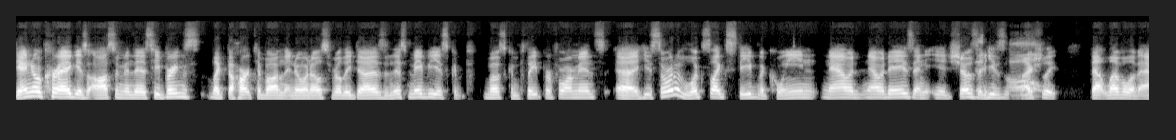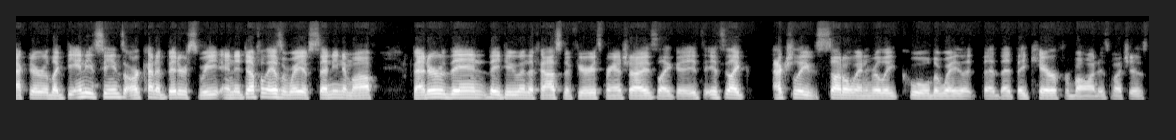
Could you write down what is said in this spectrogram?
Daniel Craig is awesome in this. He brings like the heart to Bond that no one else really does, and this may be his com- most complete performance. Uh, he sort of looks like Steve McQueen now nowadays, and it shows that he's call. actually that level of actor. Like the ending scenes are kind of bittersweet, and it definitely has a way of sending him off better than they do in the Fast and the Furious franchise. Like it's it's like actually subtle and really cool the way that, that that they care for Bond as much as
